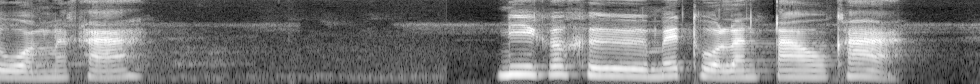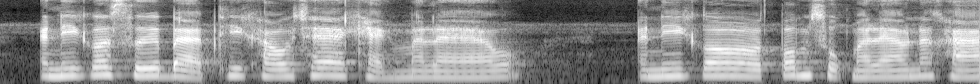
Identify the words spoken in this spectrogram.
ตวงนะคะ นี่ก็คือเม็ดถั่วลันเตาค่ะ อันนี้ก็ซื้อแบบที่เขาแช่แข็งมาแล้ว อันนี้ก็ต้มสุกมาแล้วนะคะ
